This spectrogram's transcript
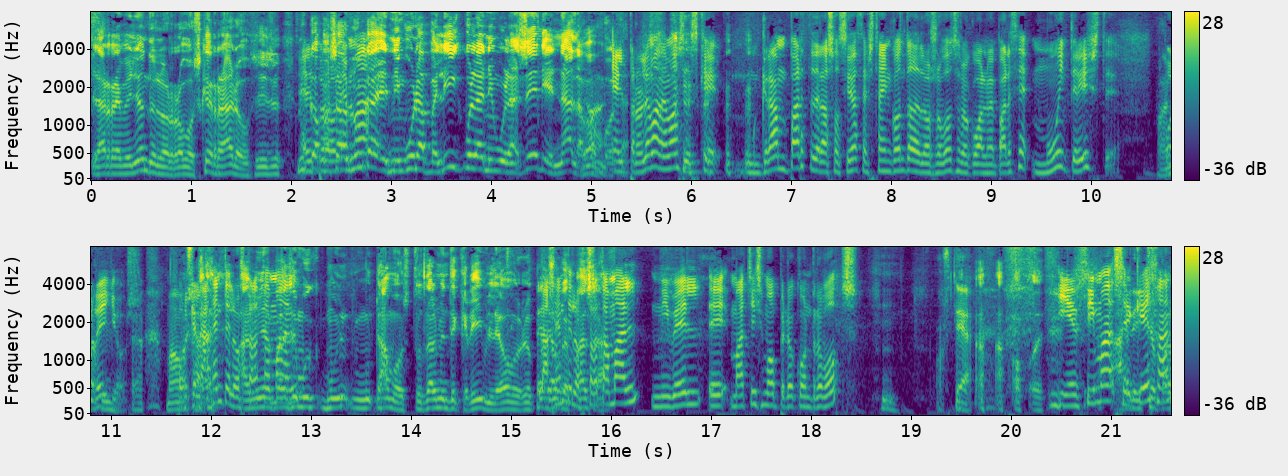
La rebelión de los robots, qué raro. Nunca ha pasado problema- nunca en ninguna película, en ninguna serie, nada, vamos. El problema además es que gran parte de la sociedad está en contra de los robots, lo cual me parece muy triste Bueno, por ellos. Porque a- la gente los a mí trata me mal. muy, muy- muy- vamos, totalmente creíble. oh, lo- La gente los pasa. trata mal, nivel eh, machismo, pero con robots. Hostia. Y encima Ha se quejan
